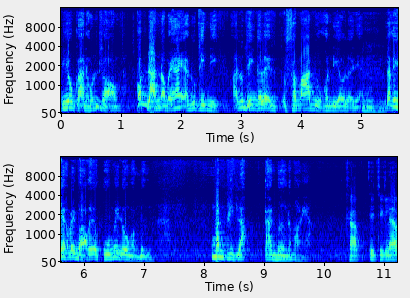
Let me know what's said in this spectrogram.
มีโอกาสหนสองก็ดันเอาไปให้อนุทินอีก อนุทินก็เลยสมาร์ทอยู่คนเดียวเลยเนี่ย แล้วก็ยังไปบอกเลยว่ากูไม่ร่วมกับมึง มันผิดหลักการเมืองหรือเปล่าเนี่ย ครับ จริงๆแล้ว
